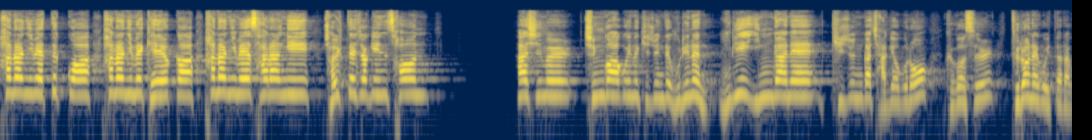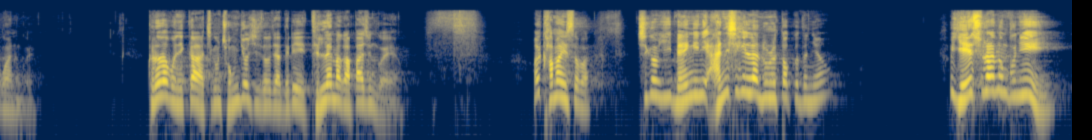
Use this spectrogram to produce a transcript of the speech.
하나님의 뜻과 하나님의 계획과 하나님의 사랑이 절대적인 선하심을 증거하고 있는 기준인데 우리는 우리 인간의 기준과 자격으로 그것을 드러내고 있다라고 하는 거예요. 그러다 보니까 지금 종교 지도자들이 딜레마가 빠진 거예요. 아니, 가만히 있어봐. 지금 이 맹인이 안식일날 눈을 떴거든요. 예수라는 분이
